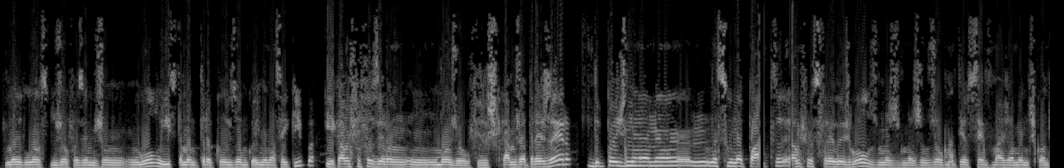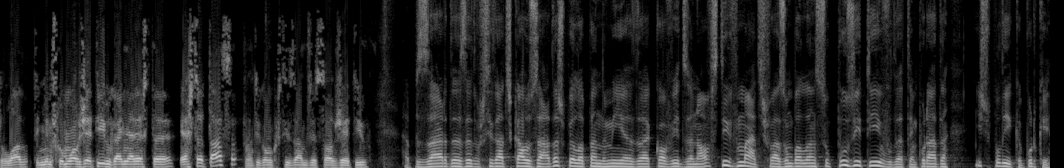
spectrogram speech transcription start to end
primeiro lance do jogo fazemos um, um golo, e isso também tranquilizou um bocadinho a nossa equipa, e acabamos por fazer um, um bom jogo. Ficámos a 3-0, depois na, na, na, segunda parte acabamos por sofrer dois golos, mas, mas o jogo manteve-se sempre mais ou menos controlado. Tínhamos como objetivo ganhar esta, esta taça. Pronto, e concretizámos esse objetivo. Apesar das adversidades causadas pela pandemia da Covid-19, Steve Matos faz um balanço positivo da temporada e explica porquê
